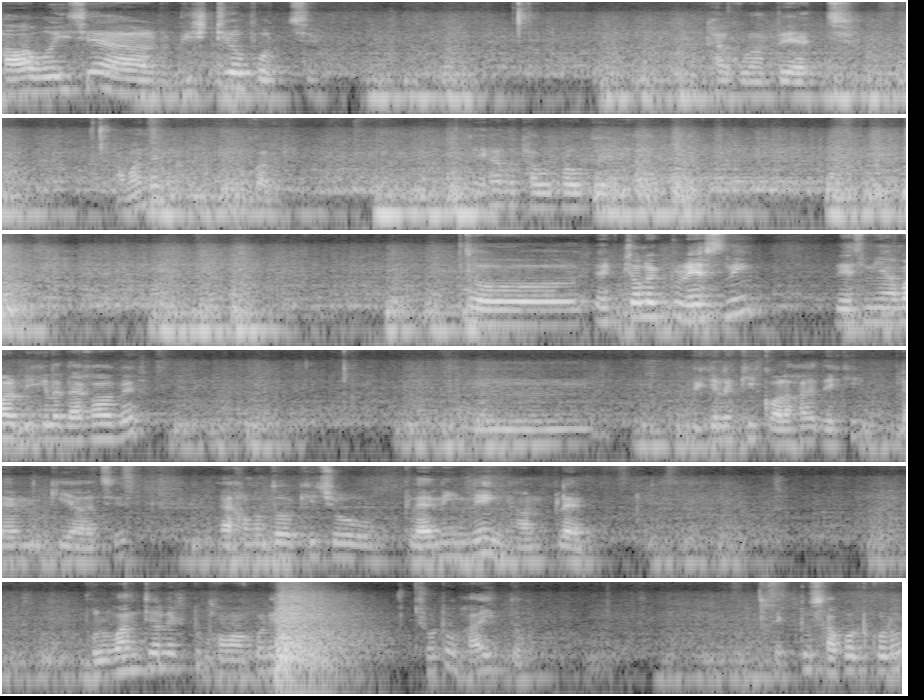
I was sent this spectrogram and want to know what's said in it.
হাওয়া বইছে আর বৃষ্টিও পড়ছে। ঠাকুর আনতে যাচ্ছে। আমাদের না এখানে ঠাকুর টাকুর তৈরি তো চলো একটু রেস্ট নিই। রেস্ট নিয়ে আবার বিকেলে দেখা হবে। বিকেলে কি করা হয় দেখি প্ল্যান কি আছে। এখনও তো কিছু প্ল্যানিং নেই আনপ্ল্যান ভুলভ্রান্তি হলে একটু ক্ষমা করে। ছোট ভাই তো। একটু সাপোর্ট করো।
